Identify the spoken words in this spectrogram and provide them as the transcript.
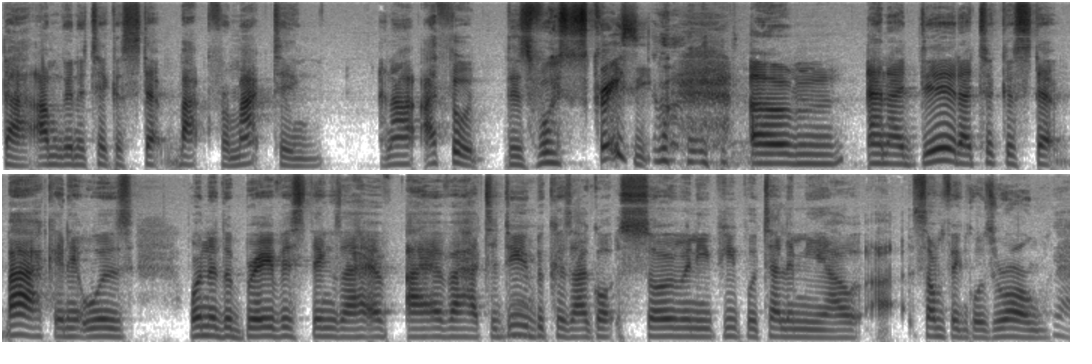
that I'm going to take a step back from acting. And I, I thought this voice is crazy. um, and I did. I took a step back, and it was one of the bravest things I have I ever had to do because I got so many people telling me how uh, something was wrong. Yeah.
